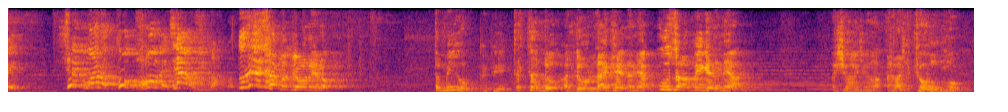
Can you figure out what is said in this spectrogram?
လားဖေဖေရှင်ဘကတော့ကိုခေါ်ပဲရအောင်ရှိပါတော့သူလည်းဆက်မပြောနဲ့တော့သမီးကိုဖေဖေတက်တက်လုံးအလိုလိုက်ခဲ့သမျှဦးစားပေးခဲ့သမျှအရာရာအဲ့ဒါကြီးပြောဖို့မဟုတ်ဘူး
